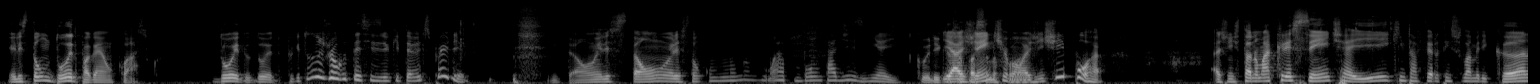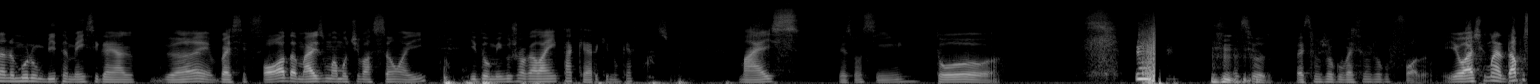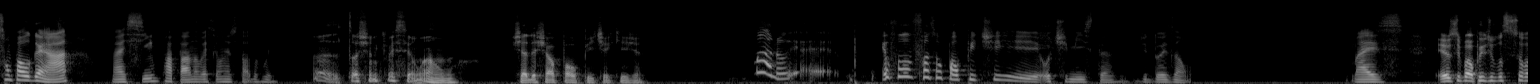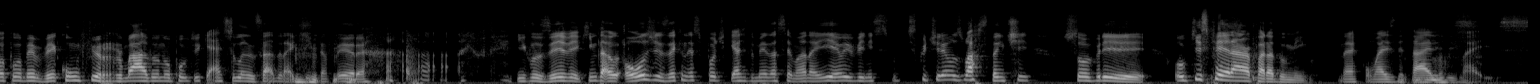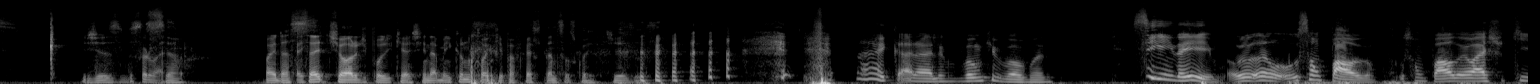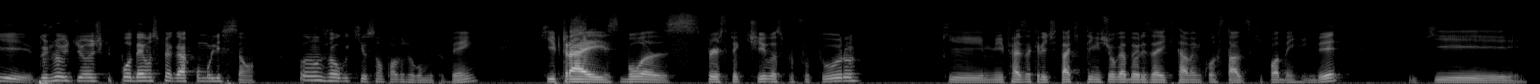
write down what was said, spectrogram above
Eles estão doidos pra ganhar um clássico. Doido, doido. Porque todo jogo decisivo que teve, eles perderam. Então eles estão eles estão com uma, uma vontadezinha aí. Curica E tá a gente, irmão, a gente, porra. A gente tá numa crescente aí. Quinta-feira tem Sul-Americana. No Murumbi também, se ganhar, ganha. Vai ser foda. Mais uma motivação aí. E domingo joga lá em Itaquera, que nunca é fácil, né? Mas, mesmo assim, tô. ansioso. Vai ser um jogo, vai ser um jogo foda. E eu acho que, mano, dá pro São Paulo ganhar. Mas se empatar, não vai ser um resultado ruim. Ah, eu tô achando que vai ser um a um. Já deixar o palpite aqui já. Mano, é... Eu vou fazer o palpite otimista de 2x1. Mas esse palpite você só vai poder ver confirmado no podcast lançado na quinta-feira. Inclusive, quinta, ouso dizer que nesse podcast do meio da semana aí, eu e Vinícius discutiremos bastante sobre o que esperar para domingo, né? Com mais detalhes Nossa. e mais Jesus do céu. Vai dar Vai sete horas de podcast. Ainda bem que eu não tô aqui pra ficar escutando essas coisas. Jesus. Ai, caralho, vamos que vamos, mano. Seguindo aí, o, o- o São Paulo. O São Paulo, eu acho que do jogo de hoje que podemos pegar como lição. Foi um jogo que o São Paulo jogou muito bem, que traz boas perspectivas pro futuro, que me faz acreditar que tem jogadores aí que estavam encostados que podem render e que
